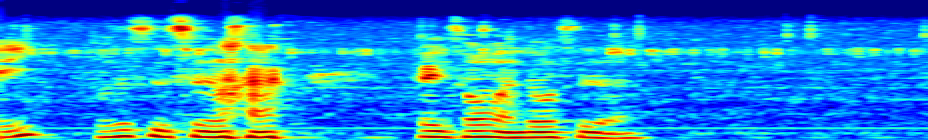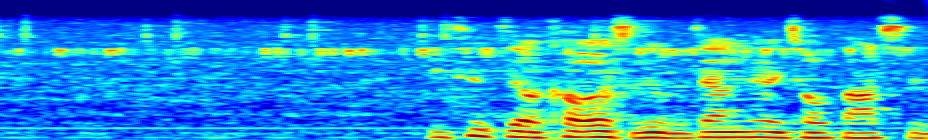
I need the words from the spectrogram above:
诶，不是四次吗？可以抽蛮多次的。一次只有扣二十五，这样可以抽八次。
